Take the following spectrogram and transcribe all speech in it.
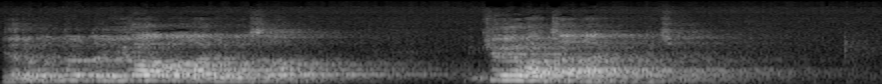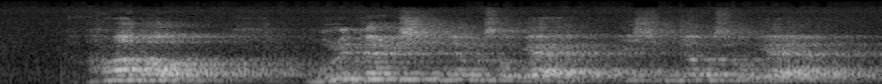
여러분들도 유학 와가지고서 교회 왔잖아요. 그렇죠? 아마도 우리들 심정 속에 이 심정 속에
